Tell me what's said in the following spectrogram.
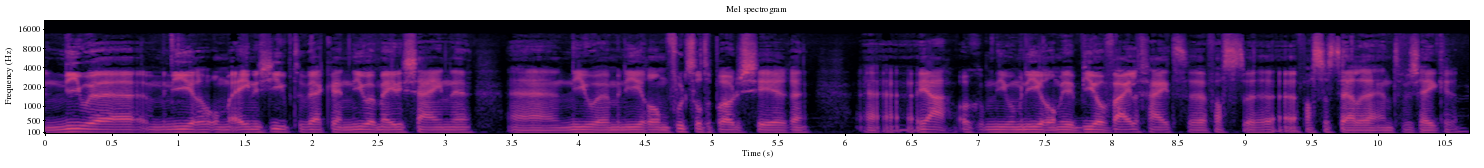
nieuwe manieren om energie op te wekken. Nieuwe medicijnen. nieuwe manieren om voedsel te produceren. Uh, ja, ook op nieuwe manieren om je bioveiligheid uh, vast, uh, vast te stellen en te verzekeren.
